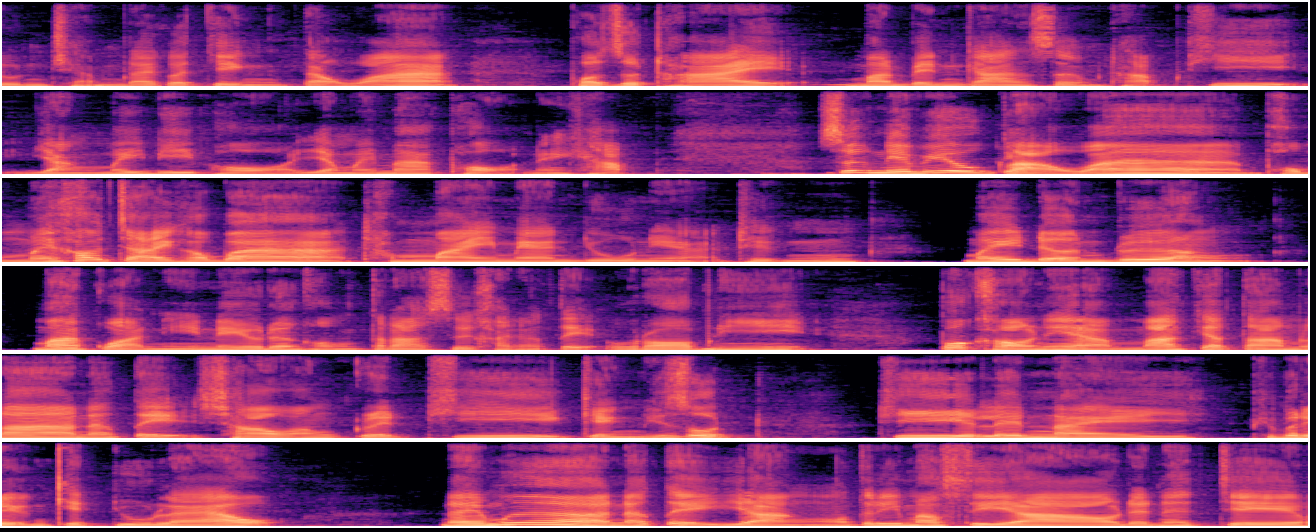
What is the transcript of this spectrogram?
ลุ้นแชมป์ได้ก็จริง แต่ว่าพอสุดท้ายมันเป็นการเสริมทัพที่ยังไม่ดีพอยังไม่มากพอนะครับ ซึ่งเนวิลกล่าวว่าผมไม่เข้าใจครับว่าทำไมแมนยูเนี่ย ถึง ไม่เดินเรื่องมากกว่านี้ในเรื่องของตลาดซื้อขายนักเตะรอบนี้ พวกเขาเนี่ยมักจะตามล่านักเตะชาวอังกฤษที่เก่งที่สุดที่เล่นในพิมยร์ลีกอังกฤษอยู่แล้ว ในเมื่อนักเตะอย่างอองตรีมาเซียลเดนเนเจม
